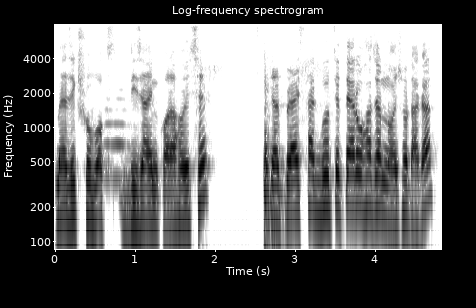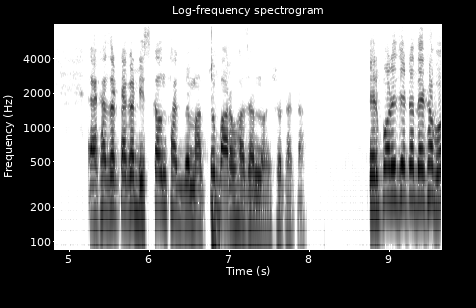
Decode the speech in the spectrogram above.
ম্যাজিক শু বক্স ডিজাইন করা হয়েছে। এটার প্রাইস থাকবে হচ্ছে তেরো হাজার নয়শো টাকা। এক হাজার টাকা ডিসকাউন্ট থাকবে মাত্র বারো হাজার নয়শো টাকা। এরপরে যেটা দেখাবো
